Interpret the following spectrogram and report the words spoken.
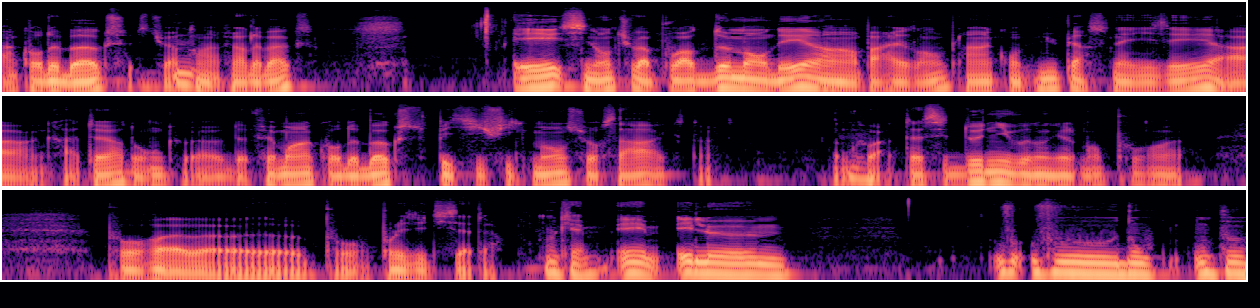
un cours de boxe, si tu vas Mm. apprendre à faire de la boxe. Et sinon, tu vas pouvoir demander, un- par exemple, un contenu personnalisé à un créateur, donc de fais-moi un cours de boxe spécifiquement sur ça, etc. Donc Mm. voilà, tu as ces deux niveaux d'engagement pour, pour, pour, pour les utilisateurs. Ok. Et, et le, vous, donc, on peut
